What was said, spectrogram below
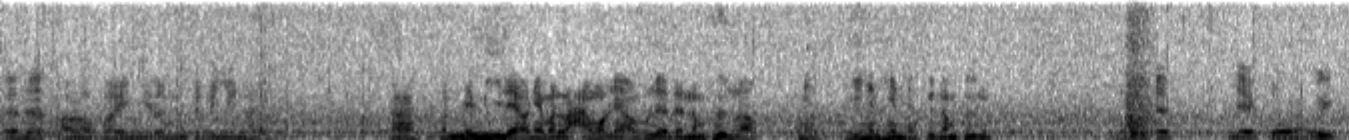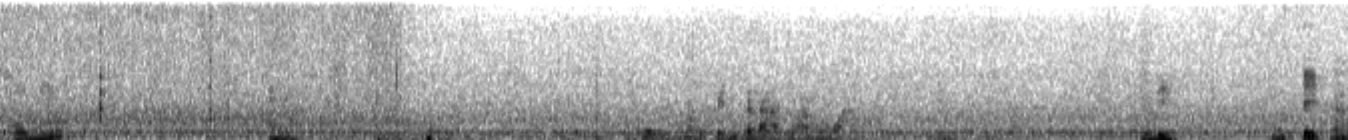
แล้วถ้าเอาเราไปอย่างนี้แล้วมันจะไปอยู่ไหนฮะ มันไม่มีแล้วเนี่ย มันล้างหมดแล้ว เหลือแต่น้ำผึ้งแล้ว เนี่ยที่เห็นเห็นๆเนี่ยคือน้ำผึ้งเราก็จะแยกตัวอุ้ยเข้าหูโอ้โหมันเป็นกระดาษลังว่ะ ดูดิ มันติดนะ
